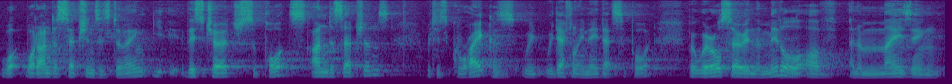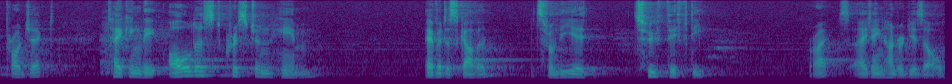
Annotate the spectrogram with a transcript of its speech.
what, what Undeceptions is doing. This church supports Undeceptions, which is great because we, we definitely need that support. But we're also in the middle of an amazing project, taking the oldest Christian hymn ever discovered. It's from the year 250, right? It's 1800 years old.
